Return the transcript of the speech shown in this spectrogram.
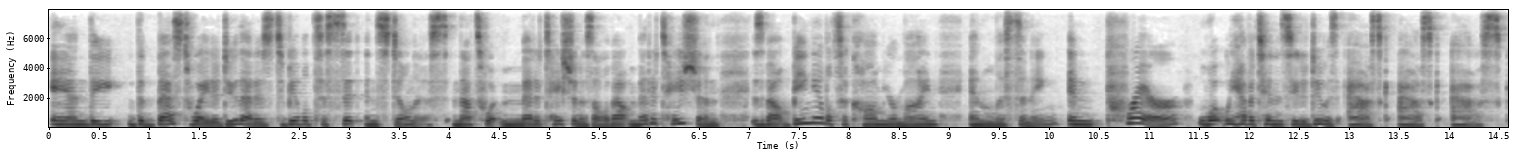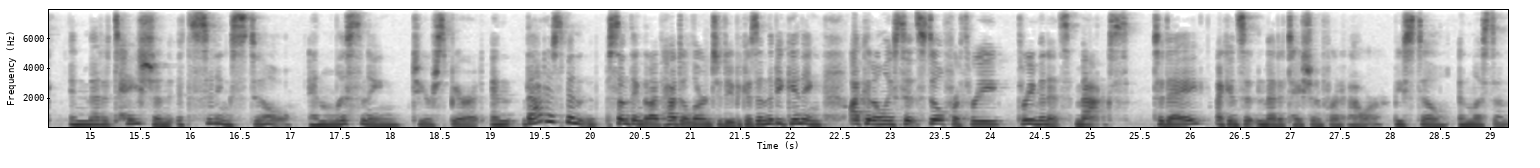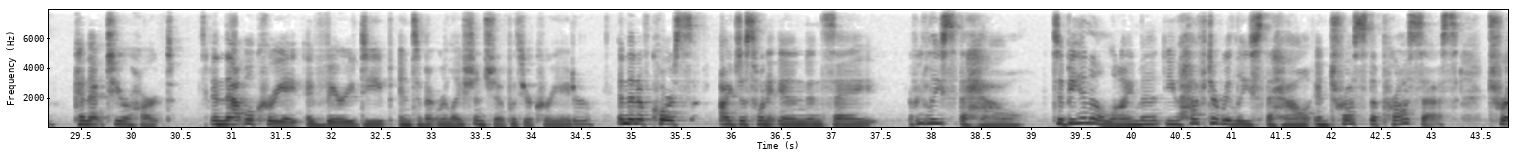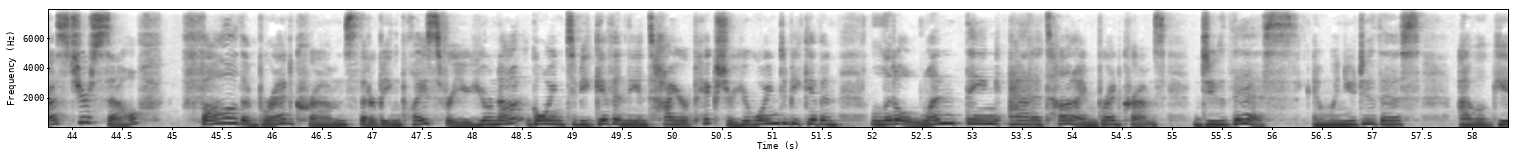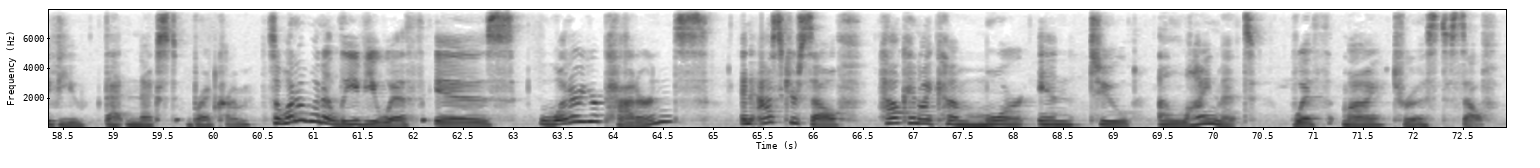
And the the best way to do that is to be able to sit in stillness. And that's what meditation is all about. Meditation is about being able to calm your mind and listening. In prayer, what we have a tendency to do is ask, ask, ask in meditation, it's sitting still and listening to your spirit. And that has been something that I've had to learn to do because in the beginning, I could only sit still for three, three minutes max. Today, I can sit in meditation for an hour, be still and listen, connect to your heart. And that will create a very deep, intimate relationship with your creator. And then, of course, I just want to end and say release the how. To be in alignment, you have to release the how and trust the process. Trust yourself. Follow the breadcrumbs that are being placed for you. You're not going to be given the entire picture. You're going to be given little one thing at a time breadcrumbs. Do this. And when you do this, I will give you that next breadcrumb. So, what I want to leave you with is what are your patterns? And ask yourself, how can I come more into alignment with my truest self?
